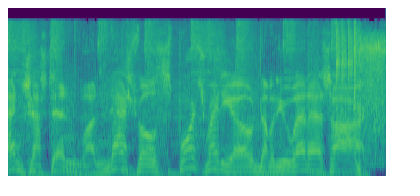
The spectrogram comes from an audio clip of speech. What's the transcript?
and Justin on Nashville Sports Radio WNSR.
